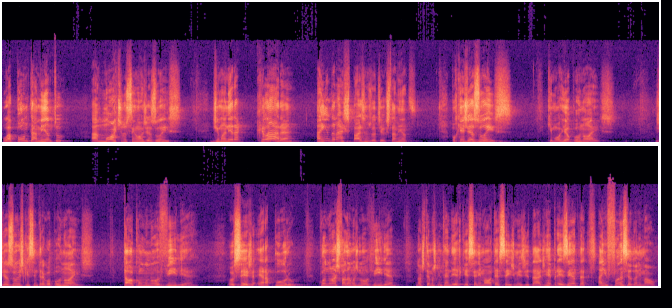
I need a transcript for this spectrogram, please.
O apontamento à morte do Senhor Jesus de maneira clara ainda nas páginas do Antigo Testamento. Porque Jesus, que morreu por nós, Jesus que se entregou por nós, tal como novilha, ou seja, era puro. Quando nós falamos novilha, nós temos que entender que esse animal, até seis meses de idade, representa a infância do animal.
